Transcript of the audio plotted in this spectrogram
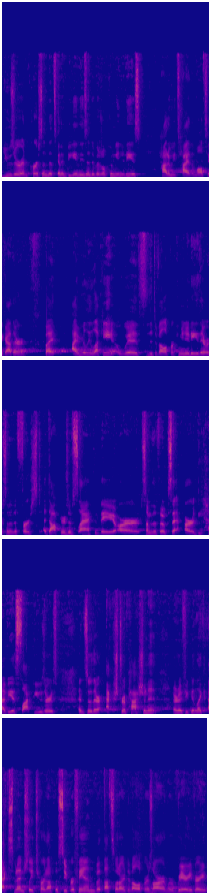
user and person that's going to be in these individual communities? How do we tie them all together? But i'm really lucky with the developer community they were some of the first adopters of slack they are some of the folks that are the heaviest slack users and so they're extra passionate I don't know if you can like exponentially turn up a super fan, but that's what our developers are. And we're very, very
